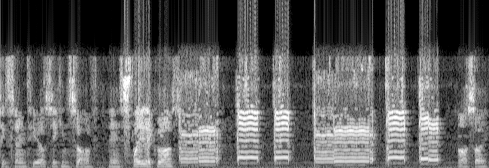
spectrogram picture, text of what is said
And your classic sound here, so you can sort of uh, slide across. Oh, sorry.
